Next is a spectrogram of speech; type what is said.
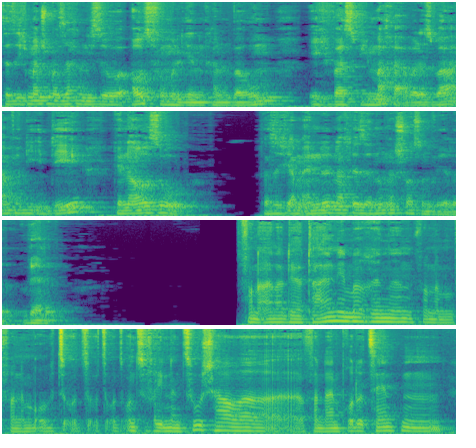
dass ich manchmal Sachen nicht so ausformulieren kann, warum ich was wie mache. Aber das war einfach die Idee genau so, dass ich am Ende nach der Sendung erschossen werde. werde. Von einer der Teilnehmerinnen, von einem, von einem un- un- un- unzufriedenen Zuschauer, äh, von deinem Produzenten,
